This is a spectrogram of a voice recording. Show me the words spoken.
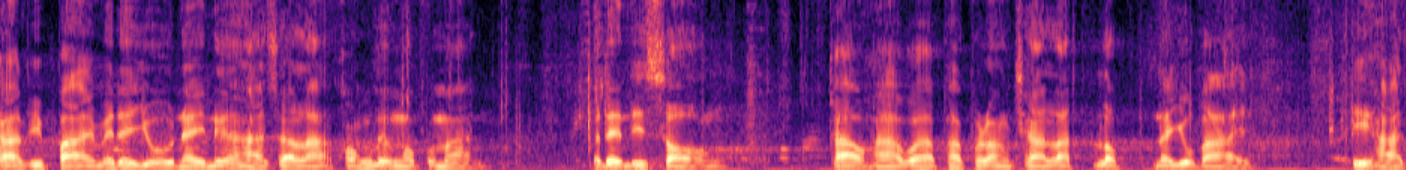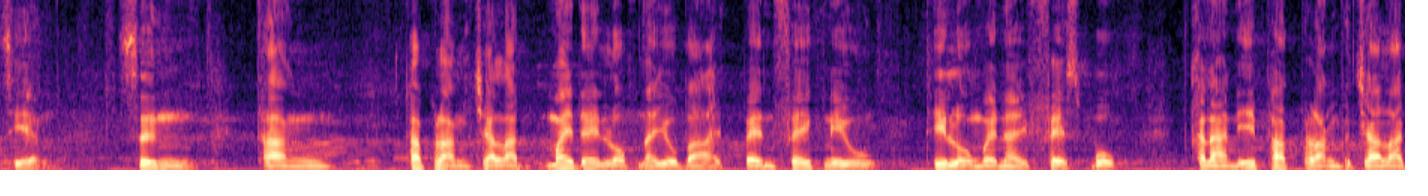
การพิปรายไม่ได้อยู่ในเนื้อหาสาระของเรื่องงบประมาณ ประเด็นที่สองกล่าวหาว่าพรรคพลังชารัฐลบนโยบายที่หาเสียง ซึ่งทางพรรคพลังชารัฐไม่ได้ลบนโยบาย เป็นเฟกนิวที่ลงไปใน Facebook ขณะนี้พรรคพลังประชารัฐ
